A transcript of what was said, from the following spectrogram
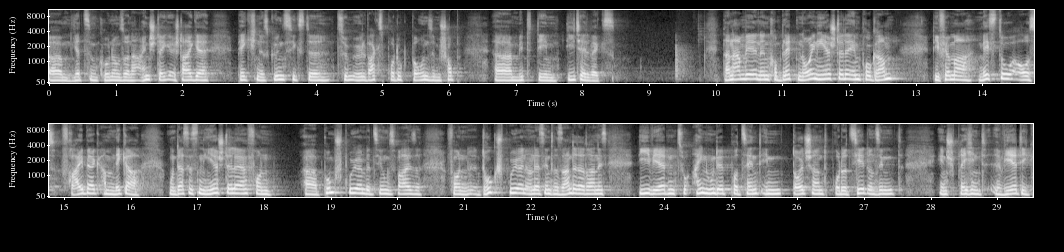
Ähm, jetzt im Grunde genommen so eine Einsteigerpäckchen, das günstigste Zymöl-Wachsprodukt bei uns im Shop äh, mit dem Detailwax. Dann haben wir einen komplett neuen Hersteller im Programm, die Firma Mesto aus Freiberg am Neckar. Und das ist ein Hersteller von äh, Pumpsprühern bzw. von Drucksprühern. Und das Interessante daran ist, die werden zu 100 Prozent in Deutschland produziert und sind entsprechend wertig.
